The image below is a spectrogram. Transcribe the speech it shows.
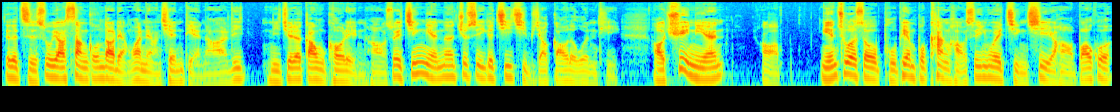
这个指数要上攻到两万两千点啊，你你觉得刚五扣零哈？所以今年呢，就是一个基期比较高的问题。好，去年。哦，年初的时候普遍不看好，是因为景气哈，包括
